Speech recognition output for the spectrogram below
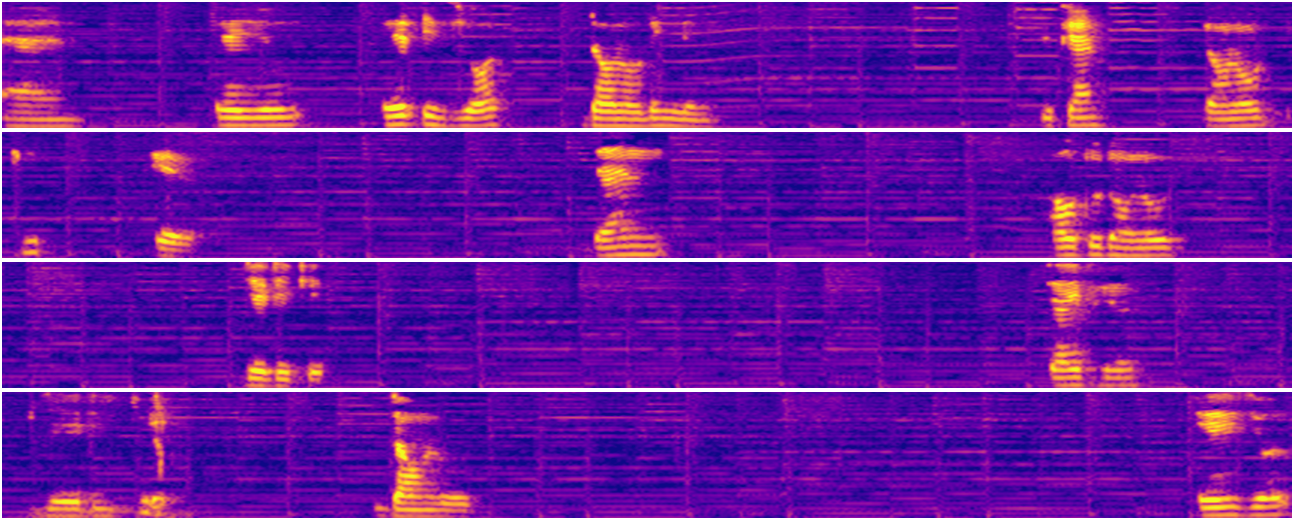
And here you here is your downloading link. You can download it here. Then how to download JDK type here JDK download here is your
